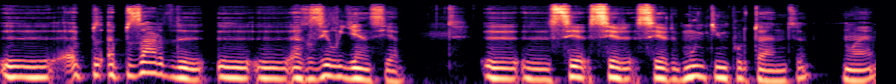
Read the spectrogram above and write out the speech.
Uh, apesar de uh, uh, a resiliência ser, ser, ser muito importante, não é?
